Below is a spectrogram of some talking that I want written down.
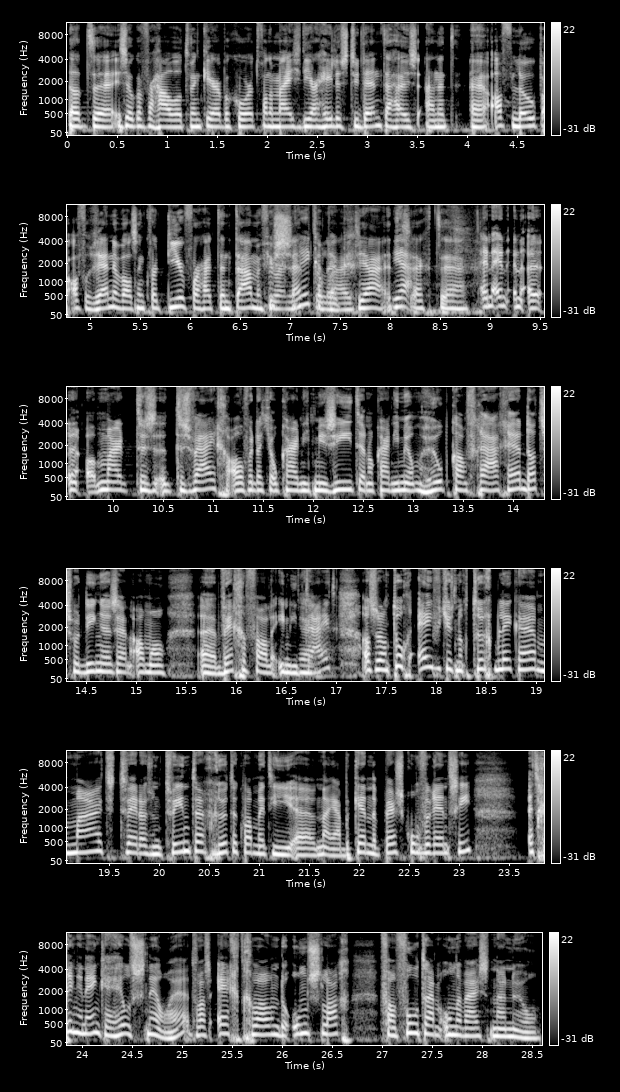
Dat uh, is ook een verhaal wat we een keer hebben gehoord van een meisje die haar hele studentenhuis aan het aflopen, afrennen was. Een kwartier voor haar tentamen Verschrikkelijk. Ja, het ja. is echt. Uh... En, en, en, uh, maar te, te zwijgen over dat je elkaar niet meer ziet en elkaar niet meer om hulp kan vragen. Hè, dat soort dingen zijn allemaal uh, weggevallen in die ja. tijd. Als we dan toch eventjes nog terugblikken, maart 2020, Rutte kwam met die nou ja, bekende persconferentie. Het ging in één keer heel snel. Hè? Het was echt gewoon de omslag van fulltime onderwijs naar nul.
